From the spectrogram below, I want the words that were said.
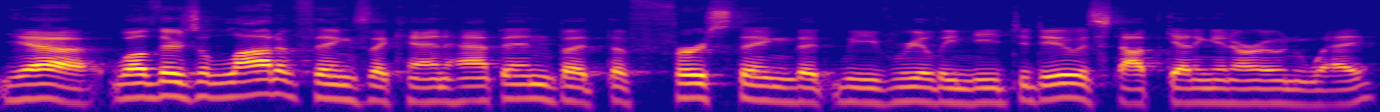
Yeah, well, there's a lot of things that can happen, but the first thing that we really need to do is stop getting in our own way.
